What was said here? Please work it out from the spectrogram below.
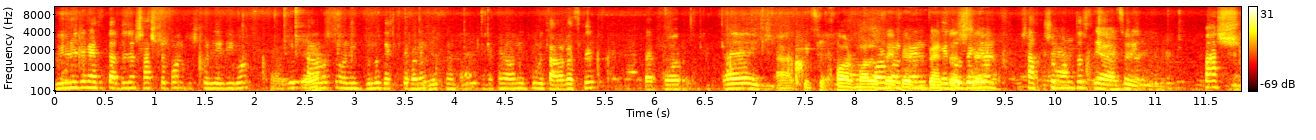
বিভিন্ন জায়গা আছে তাদের জন্য 750 করে দিব। আমরা তো অনেকগুলো দেখতে পারেন। এখানে অনেকগুলো কালার আছে। তারপর কিছু ফর্মাল প্যান্ট আছে। 750 সরি 500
